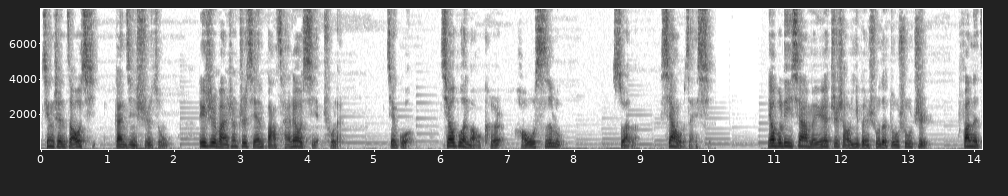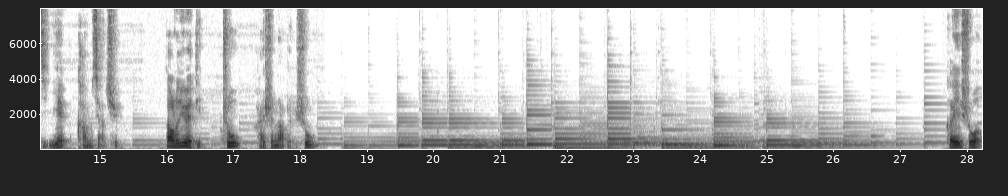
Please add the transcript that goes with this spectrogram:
清晨早起。干劲十足，立志晚上之前把材料写出来，结果敲破脑壳，毫无思路。算了，下午再写。要不立下每月至少一本书的读书志，翻了几页看不下去，到了月底，书还是那本书。可以说。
